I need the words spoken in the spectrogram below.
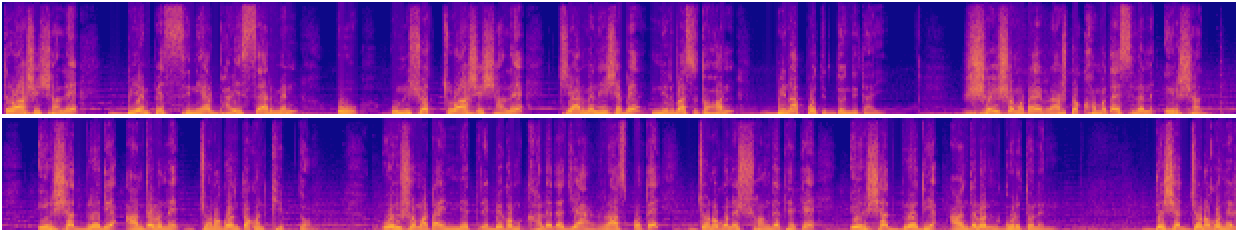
তিরাশি সালে বিএনপির সিনিয়র ভাইস চেয়ারম্যান ও উনিশশো চুরাশি সালে চেয়ারম্যান হিসেবে নির্বাচিত হন বিনা প্রতিদ্বন্দ্বিতায়। সেই সময়টায় রাষ্ট্র ক্ষমতায় ছিলেন এরশাদ। এরশাদ বিরোধী আন্দোলনে জনগণ তখন ক্ষিপ্ত। ওই সময়টায় নেত্রী বেগম খালেদা জিয়া রাজপথে জনগণের সঙ্গে থেকে এরশাদ বিরোধী আন্দোলন গড়ে তোলেন। দেশের জনগণের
